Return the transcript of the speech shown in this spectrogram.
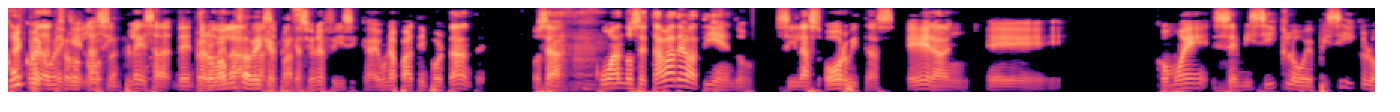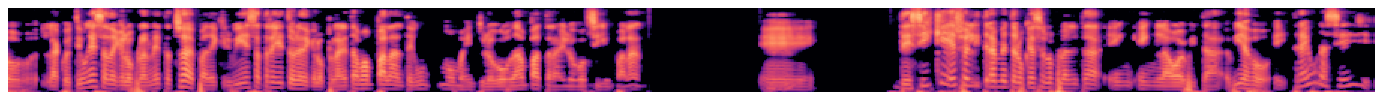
que la simpleza dentro de, las aplicaciones físicas es una parte importante. O sea, cuando se estaba debatiendo si las órbitas eran, eh, como es semiciclo o epiciclo, la cuestión esa de que los planetas, tú sabes, para describir esa trayectoria de que los planetas van para adelante en un momento y luego dan para atrás y luego siguen para adelante. eh, decir que eso es literalmente lo que hacen los planetas en, en la órbita, viejo, eh, trae una serie,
